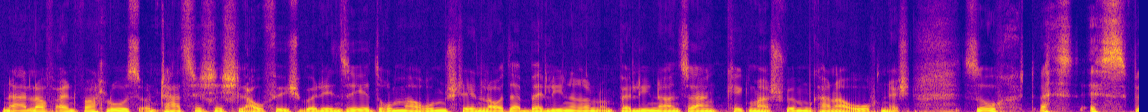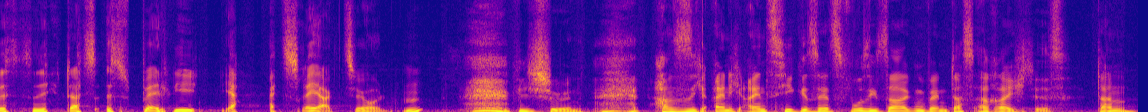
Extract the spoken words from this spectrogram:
Na, lauf einfach los. Und tatsächlich laufe ich über den See drumherum, stehen lauter Berlinerinnen und Berliner und sagen, kick mal, schwimmen kann er auch nicht. So, das ist, wissen Sie, das ist Berlin. Ja, als Reaktion. Hm? Wie schön. Haben Sie sich eigentlich ein Ziel gesetzt, wo Sie sagen, wenn das erreicht ist, dann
